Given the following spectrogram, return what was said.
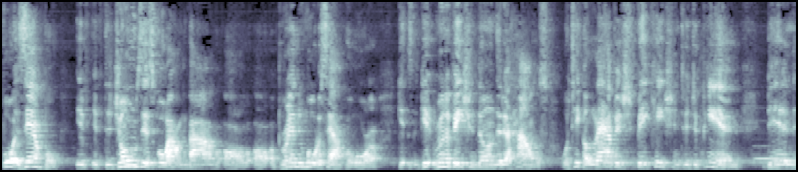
For example, if, if the Joneses go out and buy a, a, a brand new motorcycle or get, get renovation done to their house or take a lavish vacation to Japan, then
